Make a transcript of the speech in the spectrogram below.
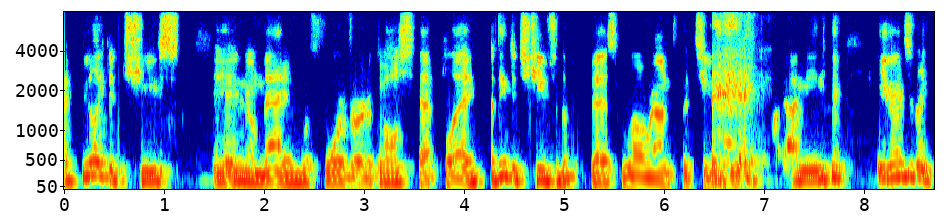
I feel like the Chiefs, you know, Madden with four verticals that play. I think the Chiefs are the best well rounded team. I mean, eventually, like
